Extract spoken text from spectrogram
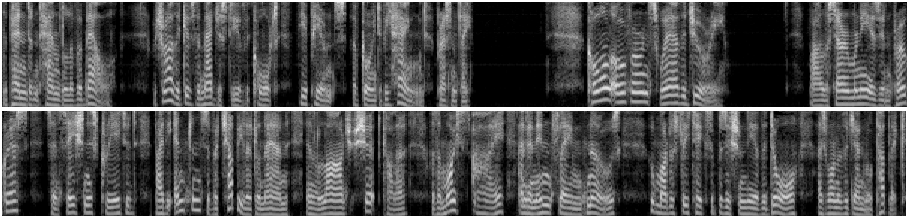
the pendant handle of a bell, which rather gives the majesty of the court the appearance of going to be hanged presently. Call over and swear the jury. While the ceremony is in progress, sensation is created by the entrance of a chubby little man in a large shirt-collar, with a moist eye and an inflamed nose, who modestly takes a position near the door as one of the general public,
